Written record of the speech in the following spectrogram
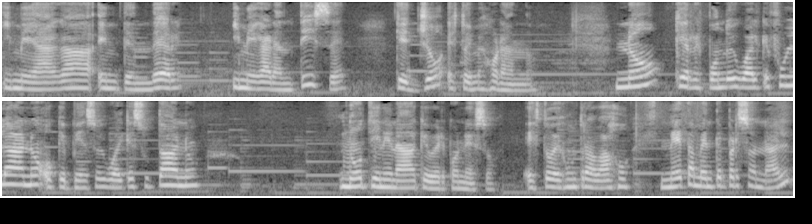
y me haga entender y me garantice que yo estoy mejorando. No que respondo igual que fulano o que pienso igual que sutano. No tiene nada que ver con eso. Esto es un trabajo netamente personal,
